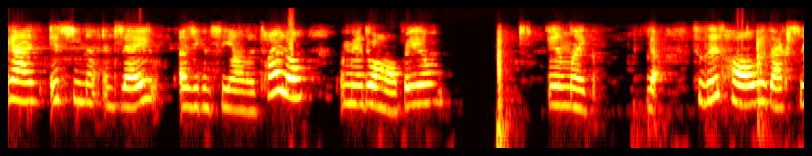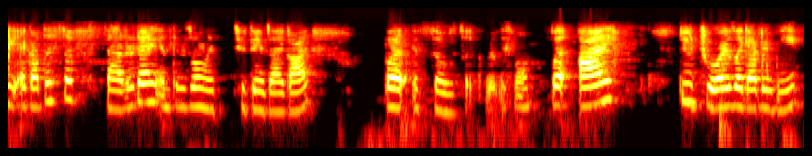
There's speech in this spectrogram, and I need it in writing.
Hey guys, it's Gina, and today, as you can see on the title, I'm going to do a haul for you. And like, yeah. So this haul was actually, I got this stuff Saturday, and there's only two things I got. But, it's so it's like really small. But I do chores like every week,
